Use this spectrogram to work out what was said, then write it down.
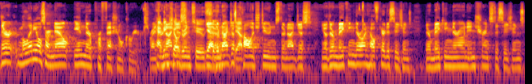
their millennials are now in their professional careers, right? Having children just, too. Yeah, soon. they're not just yep. college students. They're not just you know they're making their own healthcare decisions. They're making their own insurance decisions.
